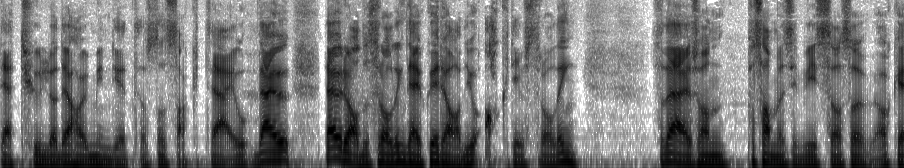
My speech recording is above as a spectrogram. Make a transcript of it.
det er tull, og det har jo myndighetene også sagt. Det er jo, det er jo, det er jo radiostråling, det er jo ikke radioaktiv stråling. Så det er jo sånn på samme vis også, ok,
